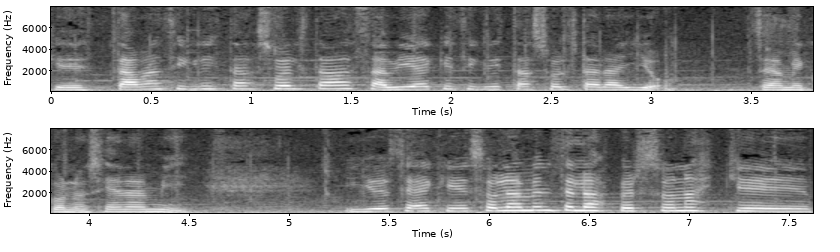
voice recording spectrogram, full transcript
que estaba en ciclista suelta sabía que ciclista suelta era yo, o sea, me conocían a mí. Y yo decía que solamente las personas que,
